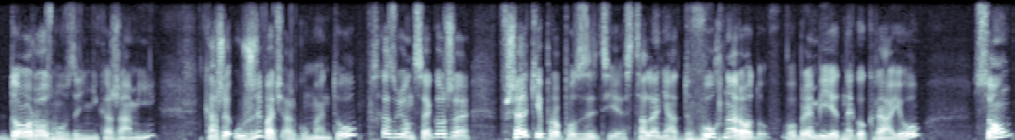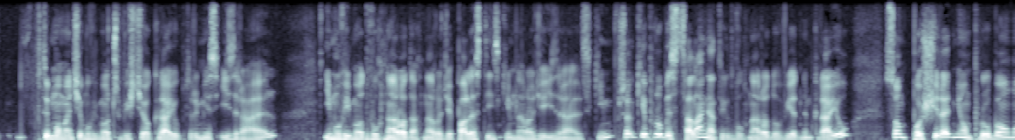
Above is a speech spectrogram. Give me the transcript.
do rozmów z dziennikarzami każe używać argumentu wskazującego, że wszelkie propozycje scalenia dwóch narodów w obrębie jednego kraju są, w tym momencie mówimy oczywiście o kraju, którym jest Izrael, i mówimy o dwóch narodach, narodzie palestyńskim, narodzie izraelskim, wszelkie próby scalania tych dwóch narodów w jednym kraju są pośrednią próbą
